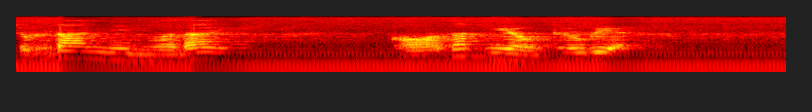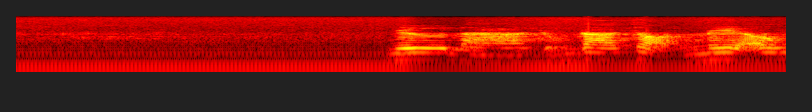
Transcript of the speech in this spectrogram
Chúng ta nhìn vào đây, có rất nhiều thư viện. Như là chúng ta chọn neon,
